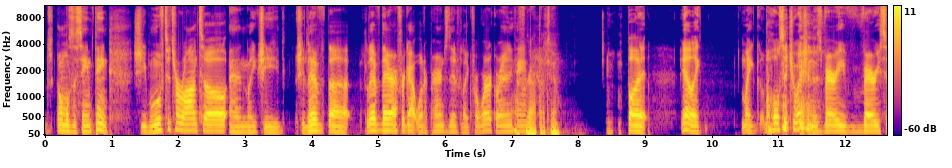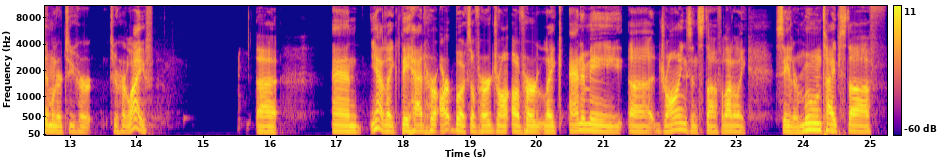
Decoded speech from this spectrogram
it's almost the same thing she moved to toronto and like she she lived uh lived there i forgot what her parents did like for work or anything. I forgot that too. but yeah like like the whole situation is very very similar to her to her life uh and yeah like they had her art books of her draw of her like anime uh drawings and stuff a lot of like sailor moon type stuff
